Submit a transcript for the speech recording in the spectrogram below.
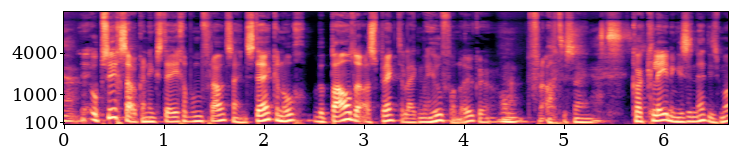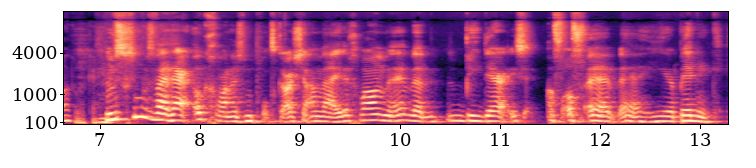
Ja. Op zich zou ik er niks tegen hebben om vrouw te zijn. Sterker nog, bepaalde aspecten lijken me heel veel leuker om vrouw te zijn. Qua kleding is het net iets makkelijker. Misschien moeten wij daar ook gewoon eens een podcastje aan wijden. Gewoon, hè, we, there is, of, of eh, eh, hier ben ik.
